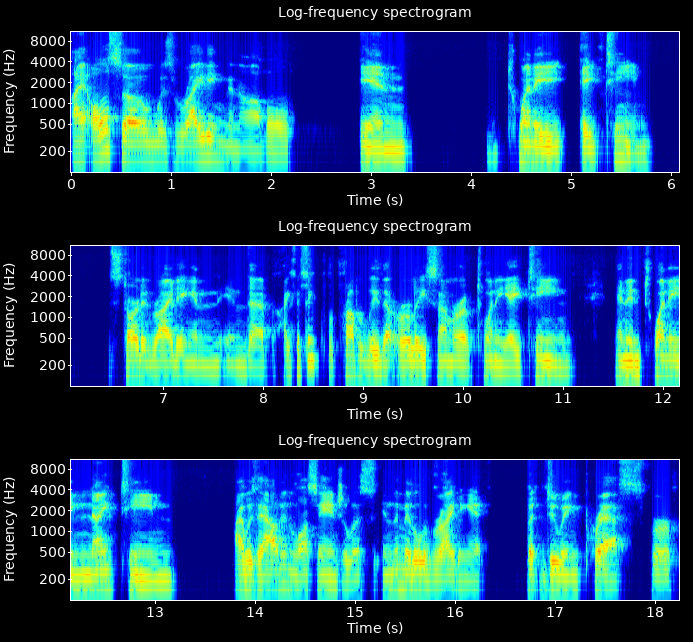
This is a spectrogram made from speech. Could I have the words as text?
I also was writing the novel in 2018 started writing in in the I think probably the early summer of 2018 and in 2019 I was out in Los Angeles in the middle of writing it but doing press for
